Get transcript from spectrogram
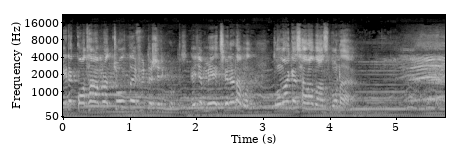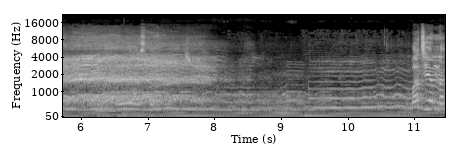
এইটা কথা আমরা চলতে ফিরতে শিরিক করতেছি। এই যে মেয়ে ছেলেরা বল, তোমাকে ছাড়া বাঁচবো না। বাঁচিয়েন না।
